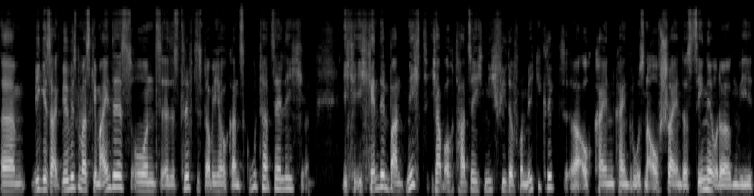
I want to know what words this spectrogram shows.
Ähm, wie gesagt, wir wissen, was gemeint ist und äh, das trifft es, glaube ich, auch ganz gut tatsächlich. Ich, ich kenne den Band nicht. Ich habe auch tatsächlich nicht viel davon mitgekriegt. Äh, auch keinen keinen großen Aufschrei in der Szene oder irgendwie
